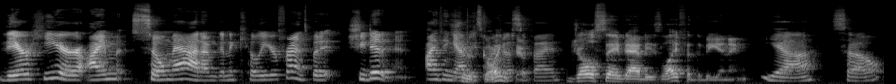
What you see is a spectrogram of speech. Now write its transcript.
they're here. I'm so mad. I'm gonna kill your friends. But it, she didn't. I think She Abby's more going to. justified. Joel saved Abby's life at the beginning. Yeah. So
